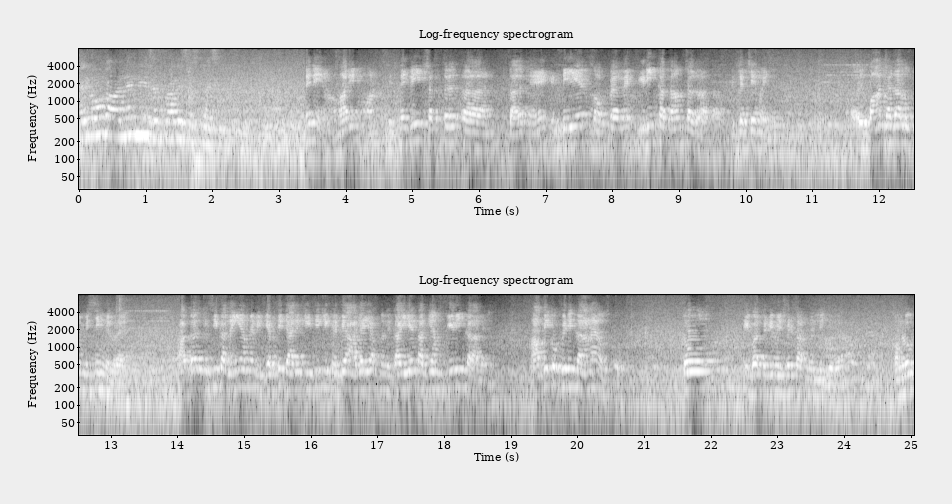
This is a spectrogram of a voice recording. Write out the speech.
कई लोगों का ऑनलाइन है सर पुराने शस्त्र ऐसे नहीं नहीं, हमारे जितने भी शस्त्र धारक हैं इंडियन सॉफ्टवेयर में फीडिंग का काम चल रहा था पिछले छह महीने। पाँच हज़ार उसमें मिसिंग मिल रहे हैं। अगर किसी का नहीं, हमने विज्ञप्ति जारी की थी कि कृपया आ जाइए, अपना लिखाइए ताकि हम फीडिंग करा लें। आप ही को फीडिंग कराना है उसको। तो एक बार सिटी मजिस्ट्रेट साथ मिल लीजिएगा। हम लोग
